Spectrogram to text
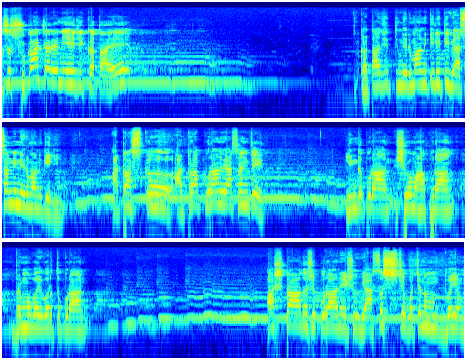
तसं शुकाचार्याने हे जी कथा आहे कथा जी ती निर्माण केली ती व्यासांनी निर्माण केली. अठरा अठरा पुराण व्यासांचे आहेत. लिंगपुराण शिवमहापुराण ब्रह्मवैवर्त पुराण अष्टादश पुराणेषु व्यासस्य वचनं द्वयं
